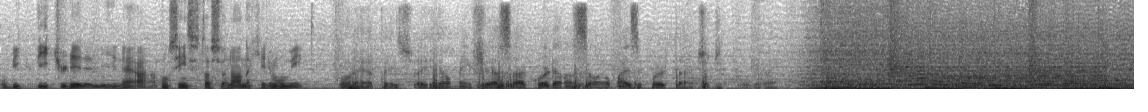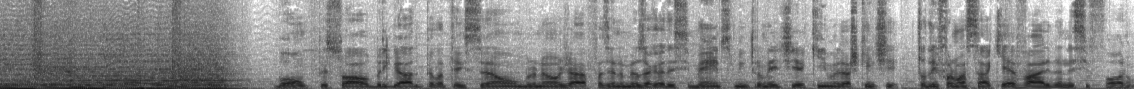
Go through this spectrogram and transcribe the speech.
o big picture dele ali né, a consciência situacional naquele momento. Correto, é isso aí. Realmente essa coordenação é o mais importante de tudo, né? Bom, pessoal, obrigado pela atenção. Brunão, já fazendo meus agradecimentos, me intrometi aqui, mas acho que a gente, toda a informação aqui é válida nesse fórum.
